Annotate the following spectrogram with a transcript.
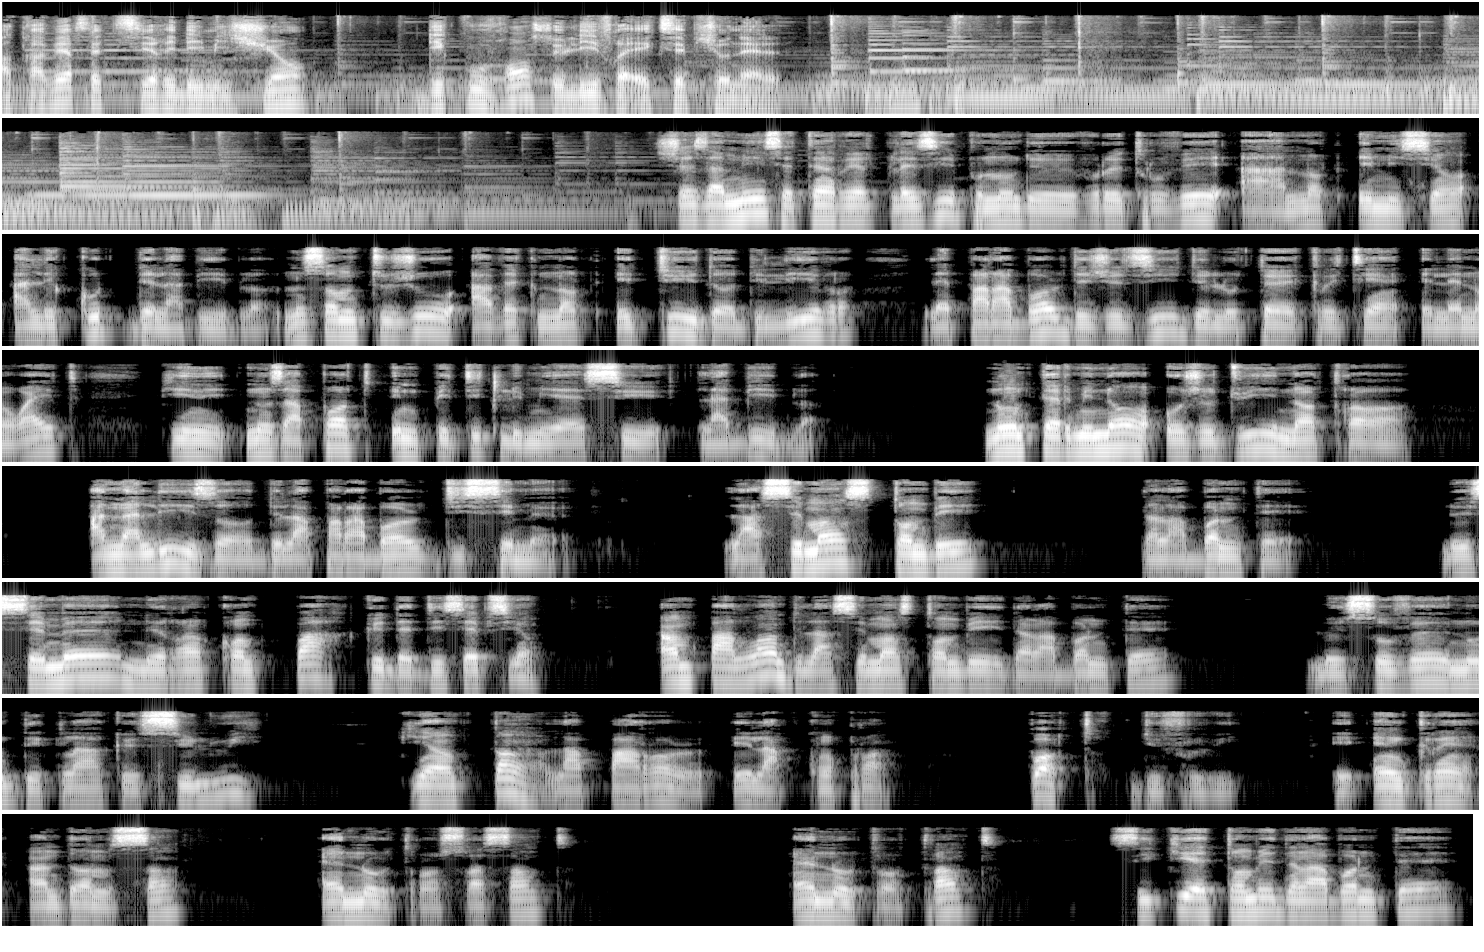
À travers cette série d'émissions, découvrons ce livre exceptionnel. Chers amis, c'est un réel plaisir pour nous de vous retrouver à notre émission à l'écoute de la Bible. Nous sommes toujours avec notre étude du livre Les paraboles de Jésus de l'auteur chrétien Ellen White qui nous apporte une petite lumière sur la Bible. Nous terminons aujourd'hui notre analyse de la parabole du semeur. La semence tombée dans la bonne terre. Le semeur ne rencontre pas que des déceptions. En parlant de la semence tombée dans la bonne terre, le Sauveur nous déclare que celui qui entend la parole et la comprend porte du fruit. Et un grain en donne cent, un autre soixante, un autre trente. Ce qui est tombé dans la bonne terre,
